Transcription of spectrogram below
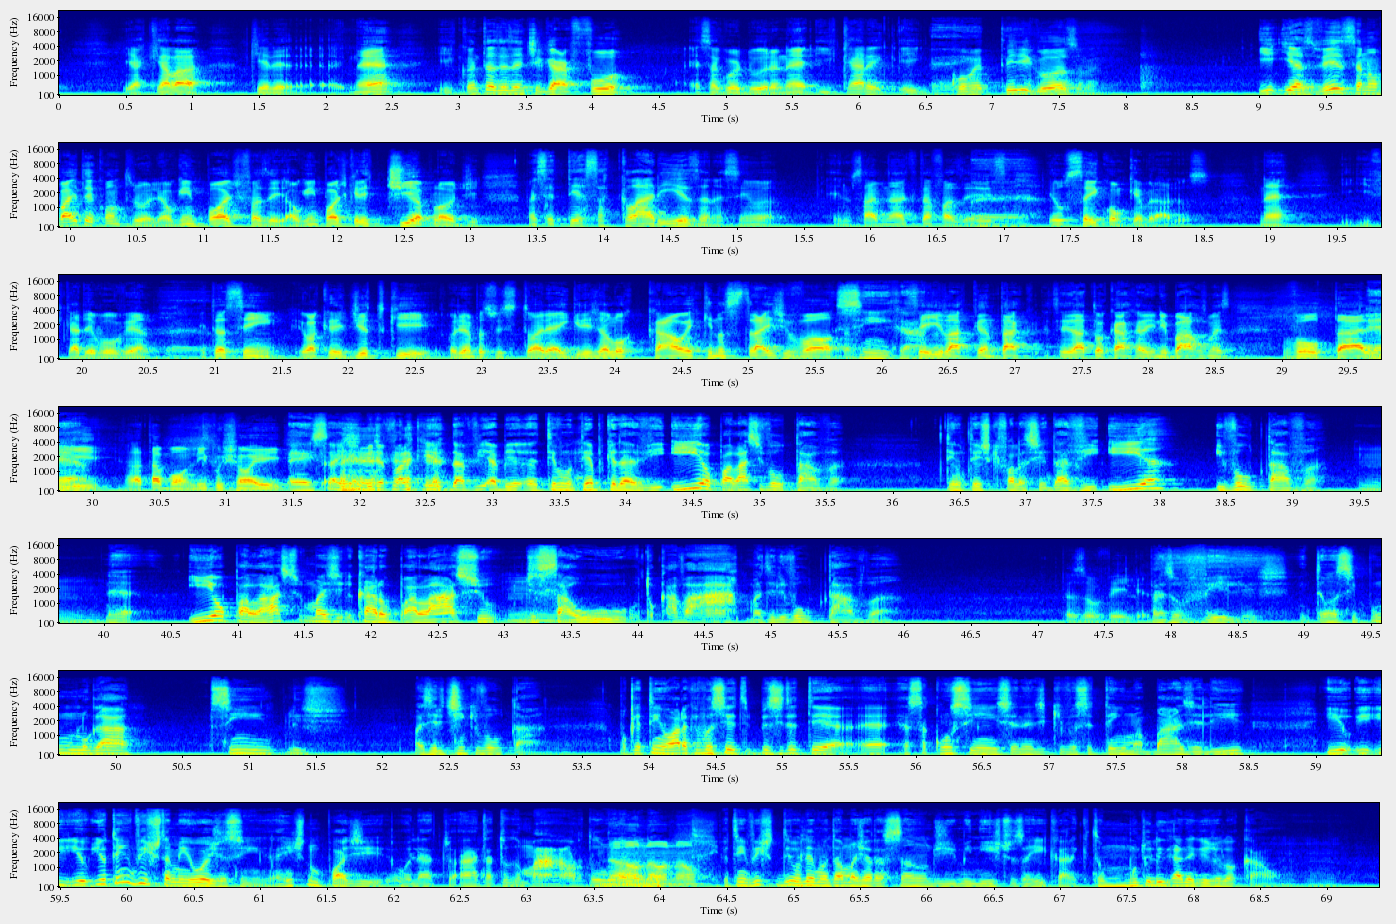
E aquela. Aquele, né? E quantas vezes a gente garfou essa gordura, né? E, cara, e como é perigoso, né? E, e às vezes você não vai ter controle. Alguém pode fazer, alguém pode querer te aplaudir. Mas você ter essa clareza, né, Senhor? Ele não sabe nada que está fazendo. Isso, Eu sei quão quebrado eu sou, né? E, e ficar devolvendo. Então, assim, eu acredito que, olhando para sua história, a igreja local é que nos traz de volta. Sim, cara. Você ir lá cantar, você ir lá tocar com a Aline Barros, mas voltar ali, falar, tá bom, limpa o chão aí. É isso aí. A Bíblia fala que Davi, teve um tempo que Davi ia ao palácio e voltava. Tem um texto que fala assim: Davi ia e voltava. Né? ia ao palácio, mas, cara, o palácio de Saul tocava harpa, mas ele voltava Das ovelhas. para as ovelhas. Então, assim, um lugar simples, mas ele tinha que voltar. Porque tem hora que você precisa ter é, essa consciência, né, de que você tem uma base ali. E, e- e eu, tenho visto também hoje, assim, a gente não pode olhar, ah, tá tudo mal, tá tudo Não, não, não. Eu tenho visto Deus levantar uma geração de ministros aí, cara, que estão muito ligados à igreja local.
